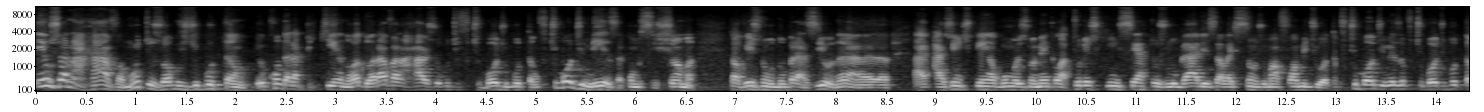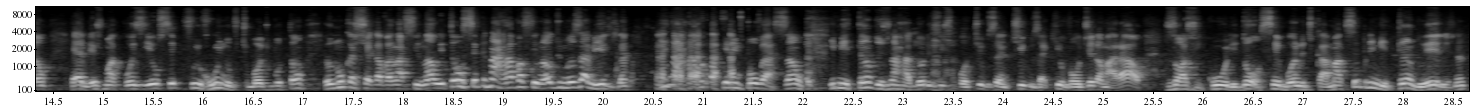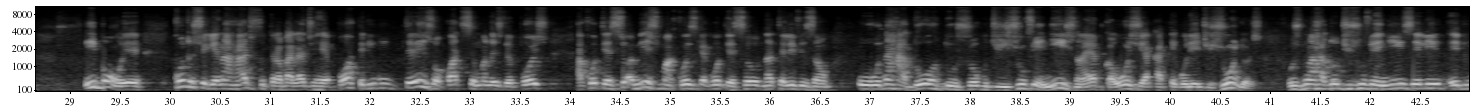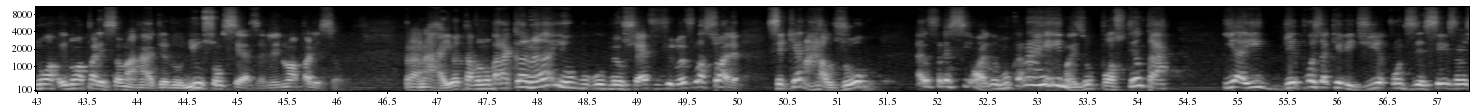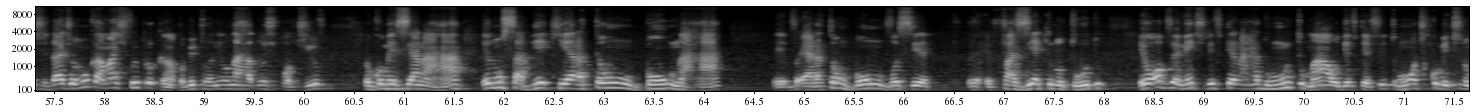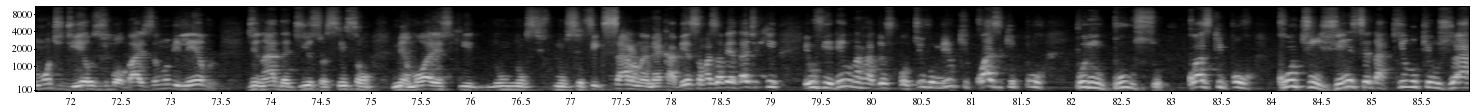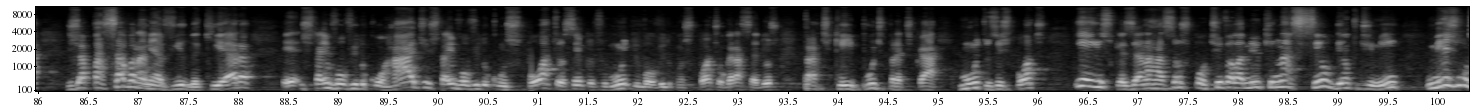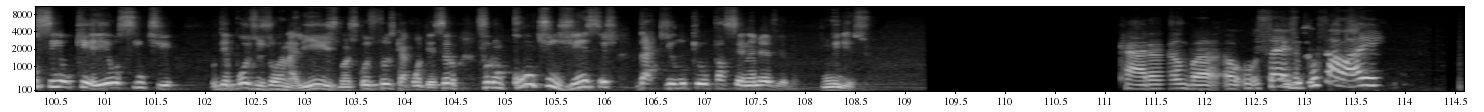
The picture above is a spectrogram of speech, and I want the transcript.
Eu já narrava muitos jogos de botão. Eu, quando era pequeno, adorava narrar jogo de futebol de botão. Futebol de mesa, como se chama, talvez no, no Brasil, né? A, a, gente tem algumas nomenclaturas que em certos lugares elas são de uma forma e de outra. Futebol de mesa, futebol de botão é a mesma coisa. E eu sempre fui ruim no futebol de botão. Eu nunca chegava na final, então eu sempre narrava a final dos meus amigos, né? E narrava com aquela empolgação, imitando os narradores esportivos antigos aqui, o Valdir Amaral, Jorge Cury, Dom Bueno de Camargo, sempre imitando eles, né? E, bom, quando eu cheguei na rádio, fui trabalhar de repórter, e três ou quatro semanas depois aconteceu a mesma coisa que aconteceu na televisão. O narrador do jogo de juvenis, na época, hoje é a categoria de júniores, o narrador de juvenis, ele, ele, não, ele não apareceu na rádio, era o Nilson César, ele não apareceu para narrar. E eu estava no Maracanã e o, o meu chefe virou e falou assim: Olha, você quer narrar o jogo? Aí eu falei assim: Olha, eu nunca narrei, mas eu posso tentar. E aí, depois daquele dia, com 16 anos de idade, eu nunca mais fui para o campo. Eu me tornei um narrador esportivo. Eu comecei a narrar. Eu não sabia que era tão bom narrar, eh, era tão bom você eh, fazer aquilo tudo. Eu, obviamente, devo ter narrado muito mal, devo ter feito um monte, cometido um monte de erros, de bobagens. Eu não me lembro de nada disso, assim, são memórias que não, não, não se fixaram na minha cabeça, mas a verdade é que eu virei um narrador esportivo meio que quase que por, por impulso, quase que por contingência daquilo que eu já, já passava na minha vida, que era é, estar envolvido com rádio, estar envolvido com esporte. Eu sempre fui muito envolvido com esporte, eu, graças a Deus, pratiquei e pude praticar muitos esportes. E é isso, quer dizer, a narração esportiva, ela meio que nasceu dentro de mim, mesmo sem eu querer ou sentir. Depois o jornalismo, as coisas todas que aconteceram, foram contingências daquilo que eu passei na minha vida, no início. Caramba, o Sérgio, por falar em,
